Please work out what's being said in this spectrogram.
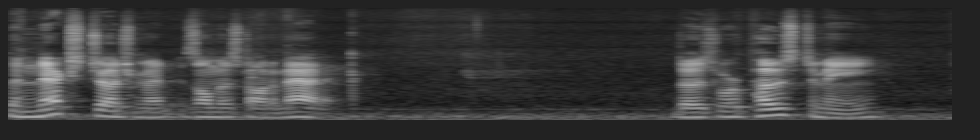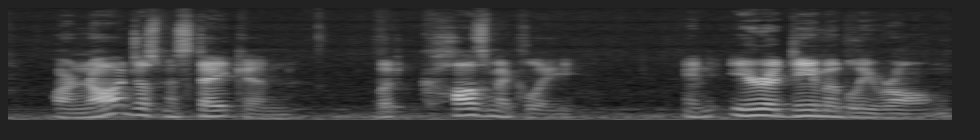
the next judgment is almost automatic. Those who are opposed to me are not just mistaken, but cosmically and irredeemably wrong.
